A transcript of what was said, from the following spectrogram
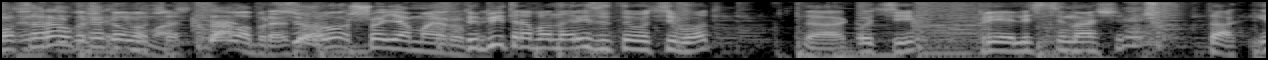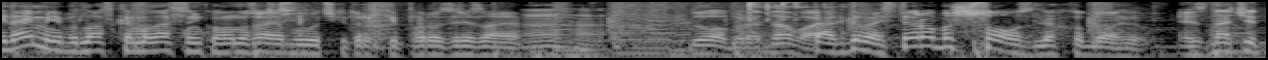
моцарелка І вершкове оце. масло. Так, Добре, все. що, що я маю робити? Тобі треба нарізати оці от. Так. Оці прелісті наші. Так, і дай мені, будь ласка, малесенького ножа, я булочки трошки порозрізаю. Ага. Добре, давай. Так, дивись, ти робиш соус для ходогів. Значить,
